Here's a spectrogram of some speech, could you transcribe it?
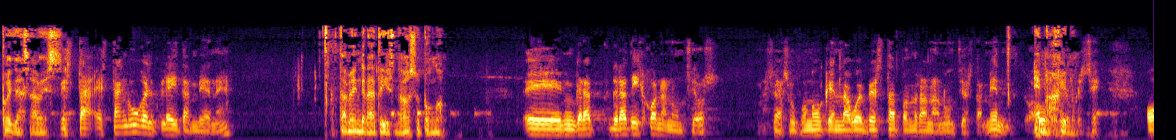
pues ya sabes. Está, está en Google Play también, ¿eh? También gratis, ¿no? Supongo. Gra- gratis con anuncios. O sea, supongo que en la web esta pondrán anuncios también. O, Imagino. qué sé. O,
